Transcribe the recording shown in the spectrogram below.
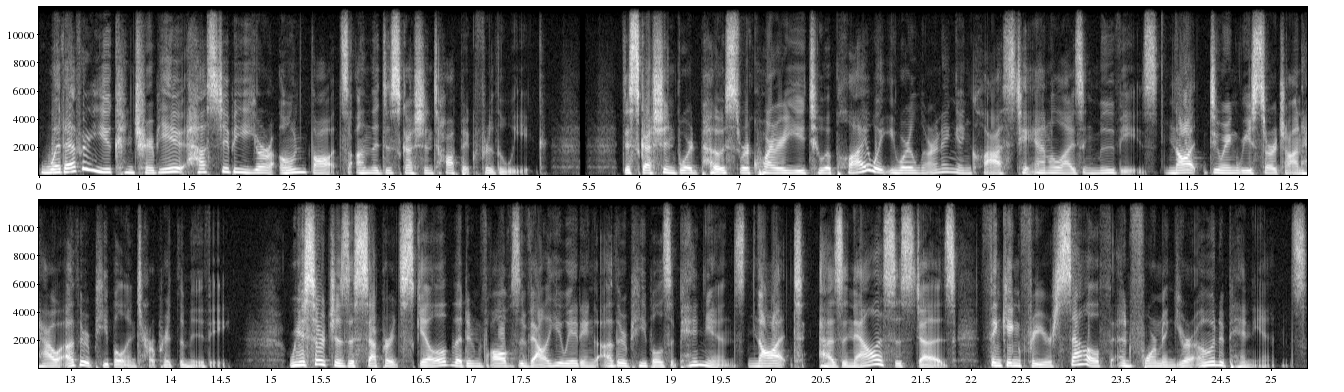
whatever you contribute has to be your own thoughts on the discussion topic for the week. Discussion board posts require you to apply what you are learning in class to analyzing movies, not doing research on how other people interpret the movie. Research is a separate skill that involves evaluating other people's opinions, not, as analysis does, thinking for yourself and forming your own opinions.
